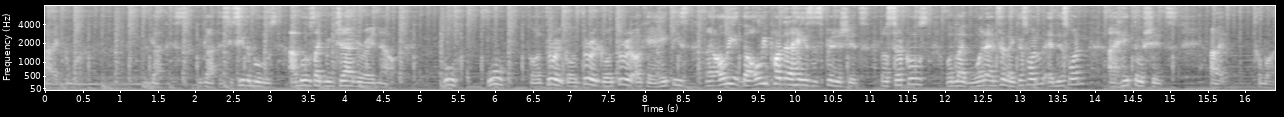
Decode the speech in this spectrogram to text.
Alright, come on. We got this. We got this. You see the moves. I moves like Mick Jagger right now. Ooh, ooh. Going through it, going through it, going through it. Okay, I hate these. Like, only the only part that I hate is the spinning shits. Those circles with like one exit, like this one and this one. I hate those shits. Alright, come on.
